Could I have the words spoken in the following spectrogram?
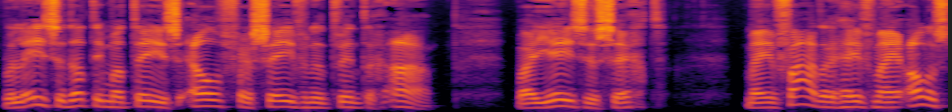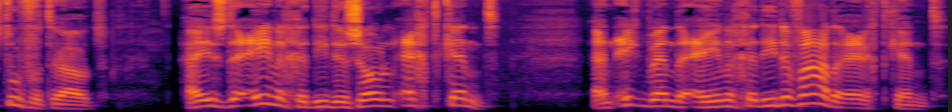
We lezen dat in Matthäus 11, vers 27a, waar Jezus zegt: Mijn Vader heeft mij alles toevertrouwd. Hij is de enige die de Zoon echt kent. En ik ben de enige die de Vader echt kent.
